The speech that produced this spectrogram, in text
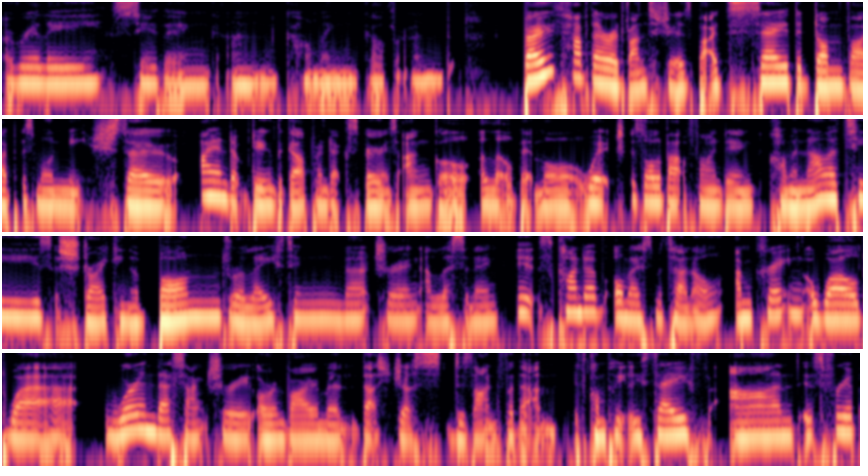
a really soothing and calming girlfriend. Both have their advantages, but I'd say the Dom vibe is more niche. So I end up doing the girlfriend experience angle a little bit more, which is all about finding commonalities, striking a bond, relating, nurturing, and listening. It's kind of almost maternal. I'm creating a world where we're in their sanctuary or environment that's just designed for them. It's completely safe and it's free of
